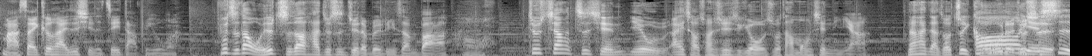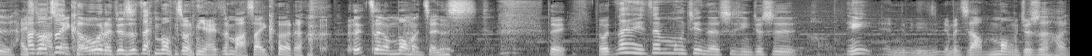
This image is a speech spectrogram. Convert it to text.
马赛克还是写的 JW 吗？不知道，我就知道他就是 JW 零三八哦。就像之前也有艾草传讯息给我说他梦见你呀、啊。然后他讲说最可恶的就是，哦、是是他说最可恶的就是在梦中你还是马赛克的，这 这个梦很真实。对，我那天在梦见的事情就是，因为你你你们知道梦就是很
